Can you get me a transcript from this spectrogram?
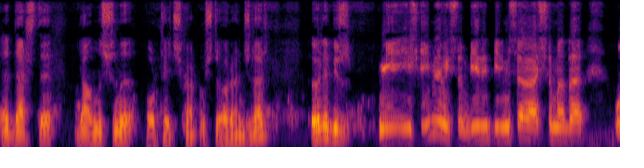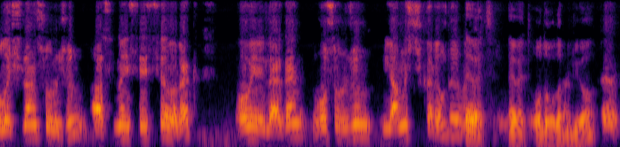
e, derste yanlışını ortaya çıkartmıştı öğrenciler. Öyle bir Bir şey mi demek istiyorum? Bir bilimsel araştırmada ulaşılan sonucun aslında istatistiksel olarak o verilerden o sonucun yanlış çıkarıldığını. evet evet o da olabiliyor. Evet.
